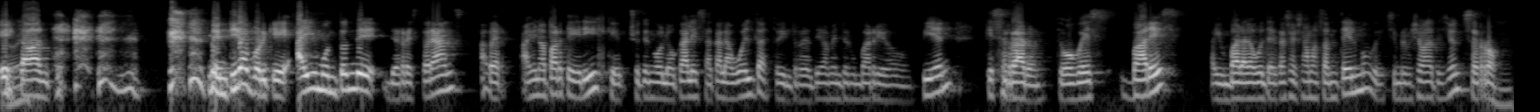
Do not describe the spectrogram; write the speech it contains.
Estaban. Mentira, porque hay un montón de, de restaurantes. A ver, hay una parte gris que yo tengo locales acá a la vuelta, estoy relativamente en un barrio bien, que cerraron. Que vos ves bares, hay un bar a la vuelta de casa que se llama San Telmo, que siempre me llama la atención, cerró. Mm.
